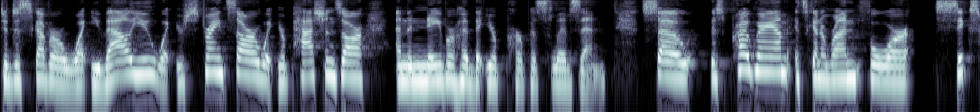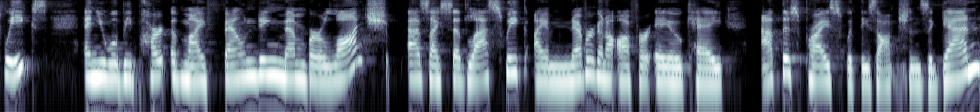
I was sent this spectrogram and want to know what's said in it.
to discover what you value, what your strengths are, what your passions are, and the neighborhood that your purpose lives in. So this program, it's going to run for six weeks and you will be part of my founding member launch. As I said last week, I am never going to offer AOK at this price with these options again.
